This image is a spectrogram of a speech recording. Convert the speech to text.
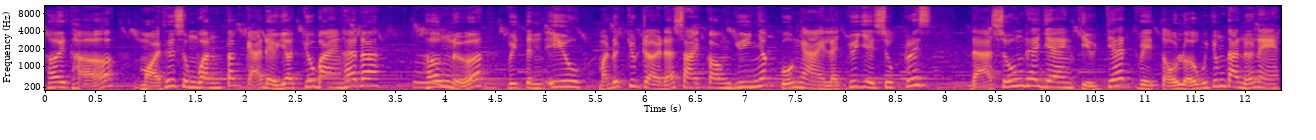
hơi thở Mọi thứ xung quanh tất cả đều do Chúa ban hết á Hơn nữa, vì tình yêu mà Đức Chúa Trời đã sai con duy nhất của Ngài là Chúa Giêsu Christ đã xuống thế gian chịu chết vì tội lỗi của chúng ta nữa nè.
